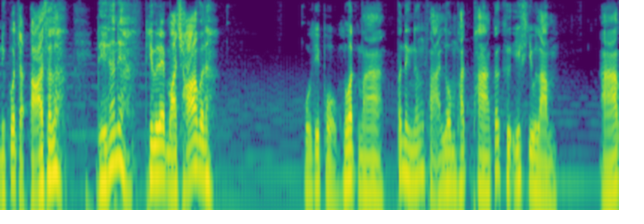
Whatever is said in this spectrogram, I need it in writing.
นึกว่าจะตายซะแล้วดีนะเนี่ยที่ไม่ได้มาช้าไปนะผู้ที่โผล่พรวดมาประหนึ่งนังฝ่ายลมพัดพาก็คืออิกซ์ยูลัมอาร์ค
